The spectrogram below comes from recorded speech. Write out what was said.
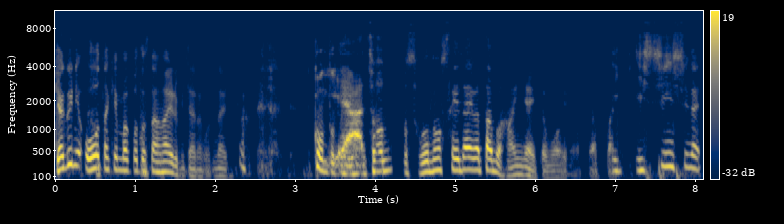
逆に大竹誠さん入るみたいなことないですか？コントといやー、ちょっとその世代は多分入んないと思うよ。やっぱり。い一新しない。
